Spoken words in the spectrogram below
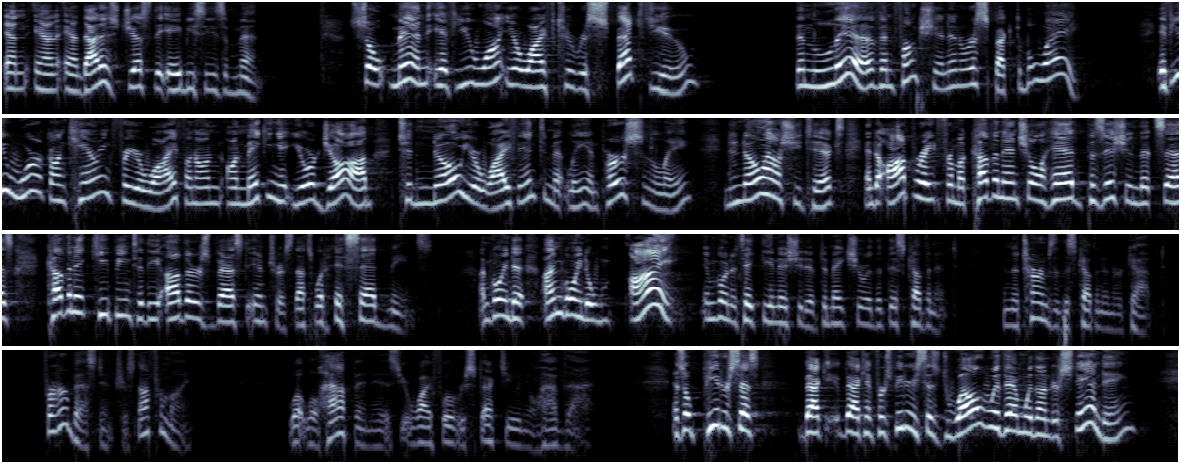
And, and, and that is just the ABCs of men. So, men, if you want your wife to respect you, then live and function in a respectable way. If you work on caring for your wife and on, on making it your job to know your wife intimately and personally, to know how she ticks, and to operate from a covenantal head position that says covenant keeping to the other's best interest. That's what hesed means. I'm going to, I'm going to, I am going to take the initiative to make sure that this covenant and the terms of this covenant are kept for her best interest, not for mine. What will happen is your wife will respect you and you'll have that. And so Peter says, back, back in 1 Peter, he says, dwell with them with understanding.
